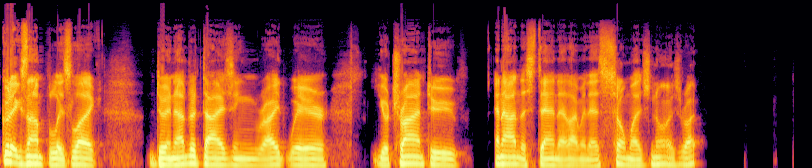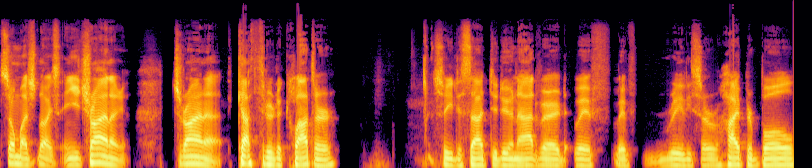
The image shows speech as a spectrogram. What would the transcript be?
Good example is like doing advertising right where you're trying to and i understand that i mean there's so much noise right? So much noise and you're trying to trying to cut through the clutter so you decide to do an advert with with really sort of hyperbole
